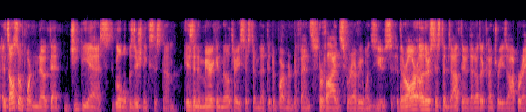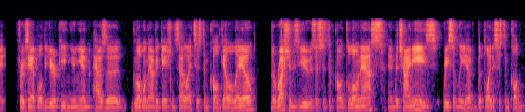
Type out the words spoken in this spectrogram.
It's also important to note that GPS, Global Positioning System, is an American military system that the Department of Defense provides for everyone's use. There are other systems out there that other countries operate. For example, the European Union has a global navigation satellite system called Galileo. The Russians use a system called GLONASS, and the Chinese recently have deployed a system called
